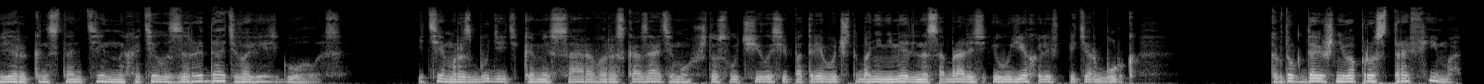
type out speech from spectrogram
Вера Константиновна хотела зарыдать во весь голос и тем разбудить Комиссарова, рассказать ему, что случилось, и потребовать, чтобы они немедленно собрались и уехали в Петербург. Как вдруг давишний вопрос Трофима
